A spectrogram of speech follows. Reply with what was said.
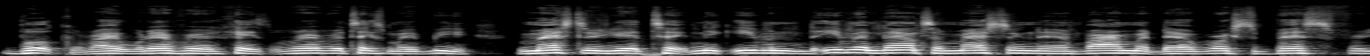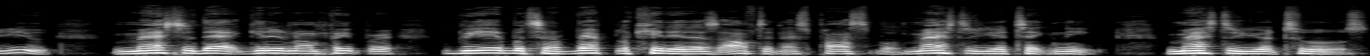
book, right? Whatever it case, whatever it takes may be. Master your technique, even, even down to mastering the environment that works best for you. Master that, get it on paper, be able to replicate it as often as possible. Master your technique, master your tools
